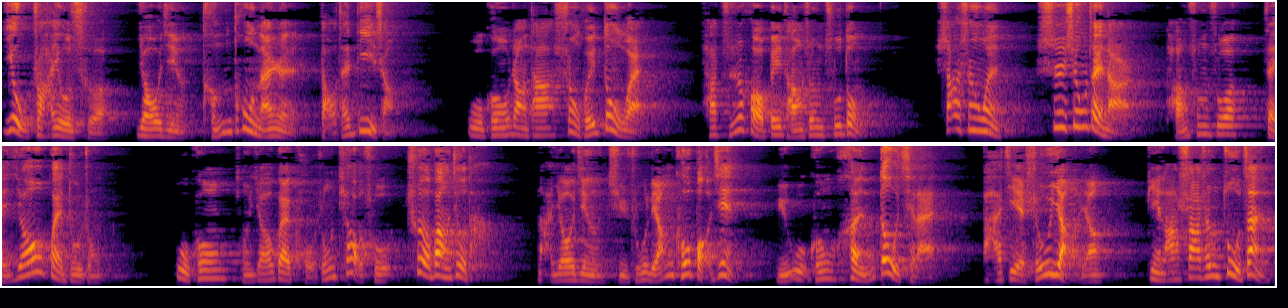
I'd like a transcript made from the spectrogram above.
又抓又扯，妖精疼痛难忍，倒在地上。悟空让他送回洞外，他只好背唐僧出洞。沙僧问：“师兄在哪儿？”唐僧说：“在妖怪肚中。”悟空从妖怪口中跳出，撤棒就打。那妖精取出两口宝剑，与悟空狠斗起来。八戒手痒痒，便拉沙僧助战。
